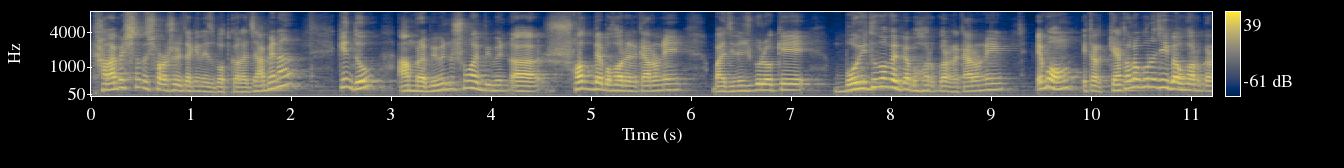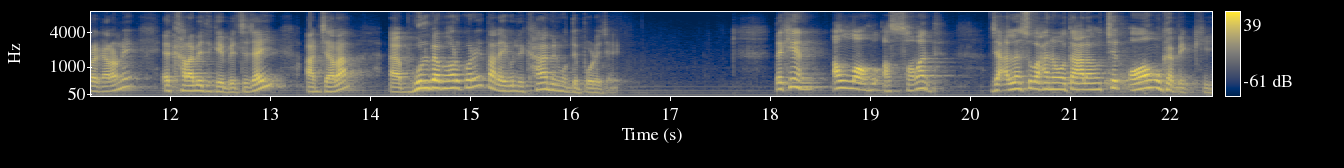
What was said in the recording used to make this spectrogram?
খারাপের সাথে সরাসরি তাকে নিষ্পত করা যাবে না। কিন্তু আমরা বিভিন্ন সময় বিভিন্ন সৎ ব্যবহারের কারণে বা জিনিসগুলোকে বৈধভাবে ব্যবহার করার কারণে এবং এটার ক্যাটালগ অনুযায়ী ব্যবহার করার কারণে এর খারাপি থেকে বেঁচে যায় আর যারা ভুল ব্যবহার করে তারা এগুলি খারাপের মধ্যে পড়ে যায়। দেখেন, আল্লাহ আসমাদ যে আল্লাহ সুবাহান তালা হচ্ছেন অমুখাপেক্ষী।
